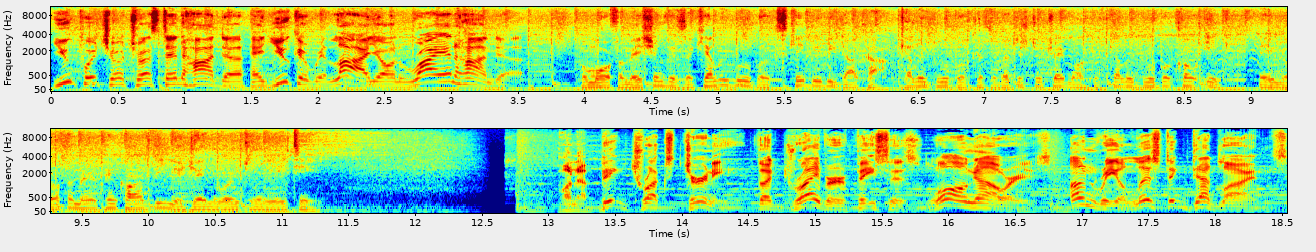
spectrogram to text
You put your trust in Honda, and you can rely on Ryan Honda. For more information, visit Kelley Blue Books, KBB.com. Kelley Blue Book is a registered trademark of Kelley Blue Book Co. Inc., named North American Car of the Year, January 2018. On a big truck's journey, the driver faces long hours, unrealistic deadlines,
